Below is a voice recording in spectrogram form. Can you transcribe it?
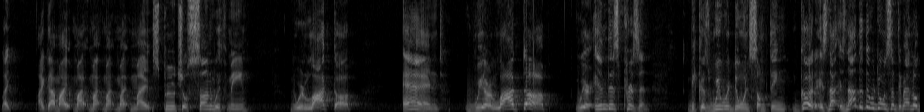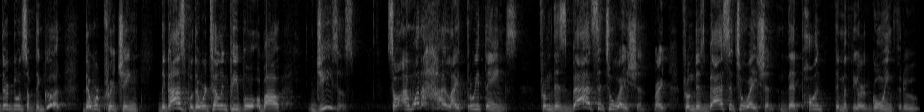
Like, I got my, my, my, my, my, spiritual son with me we're locked up and we are locked up. We are in this prison because we were doing something good. It's not, it's not that they were doing something bad. No, they're doing something good. They were preaching the gospel. They were telling people about Jesus. So I want to highlight three things from this bad situation, right? From this bad situation that Paul and Timothy are going through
